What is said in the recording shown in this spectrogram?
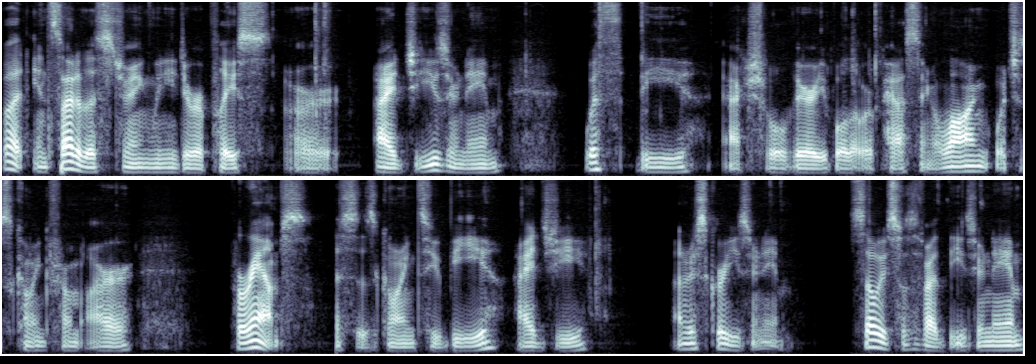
But inside of this string, we need to replace our IG username with the actual variable that we're passing along, which is coming from our params. This is going to be IG underscore username. So we've specified the username,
